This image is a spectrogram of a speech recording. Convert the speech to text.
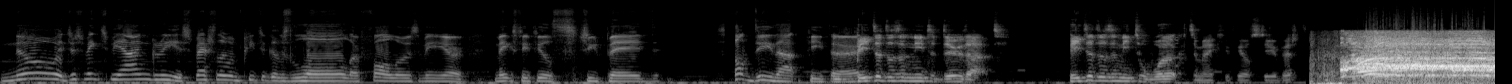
No, it just makes me angry, especially when Peter gives lol or follows me or makes me feel stupid. Stop doing that, Peter. Peter doesn't need to do that. Peter doesn't need to work to make you feel stupid. Ah!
